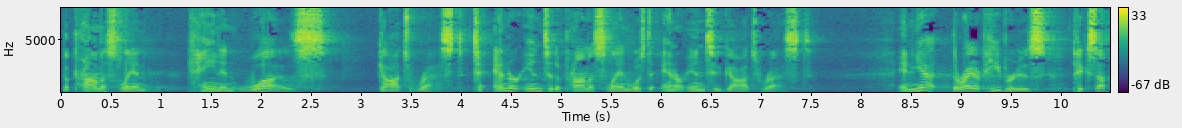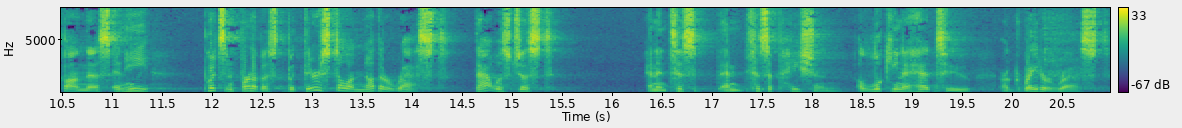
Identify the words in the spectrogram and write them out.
the promised land, Canaan, was God's rest. To enter into the promised land was to enter into God's rest. And yet, the writer of Hebrews picks up on this and he puts in front of us, but there's still another rest. That was just an anticip- anticipation, a looking ahead to a greater rest.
